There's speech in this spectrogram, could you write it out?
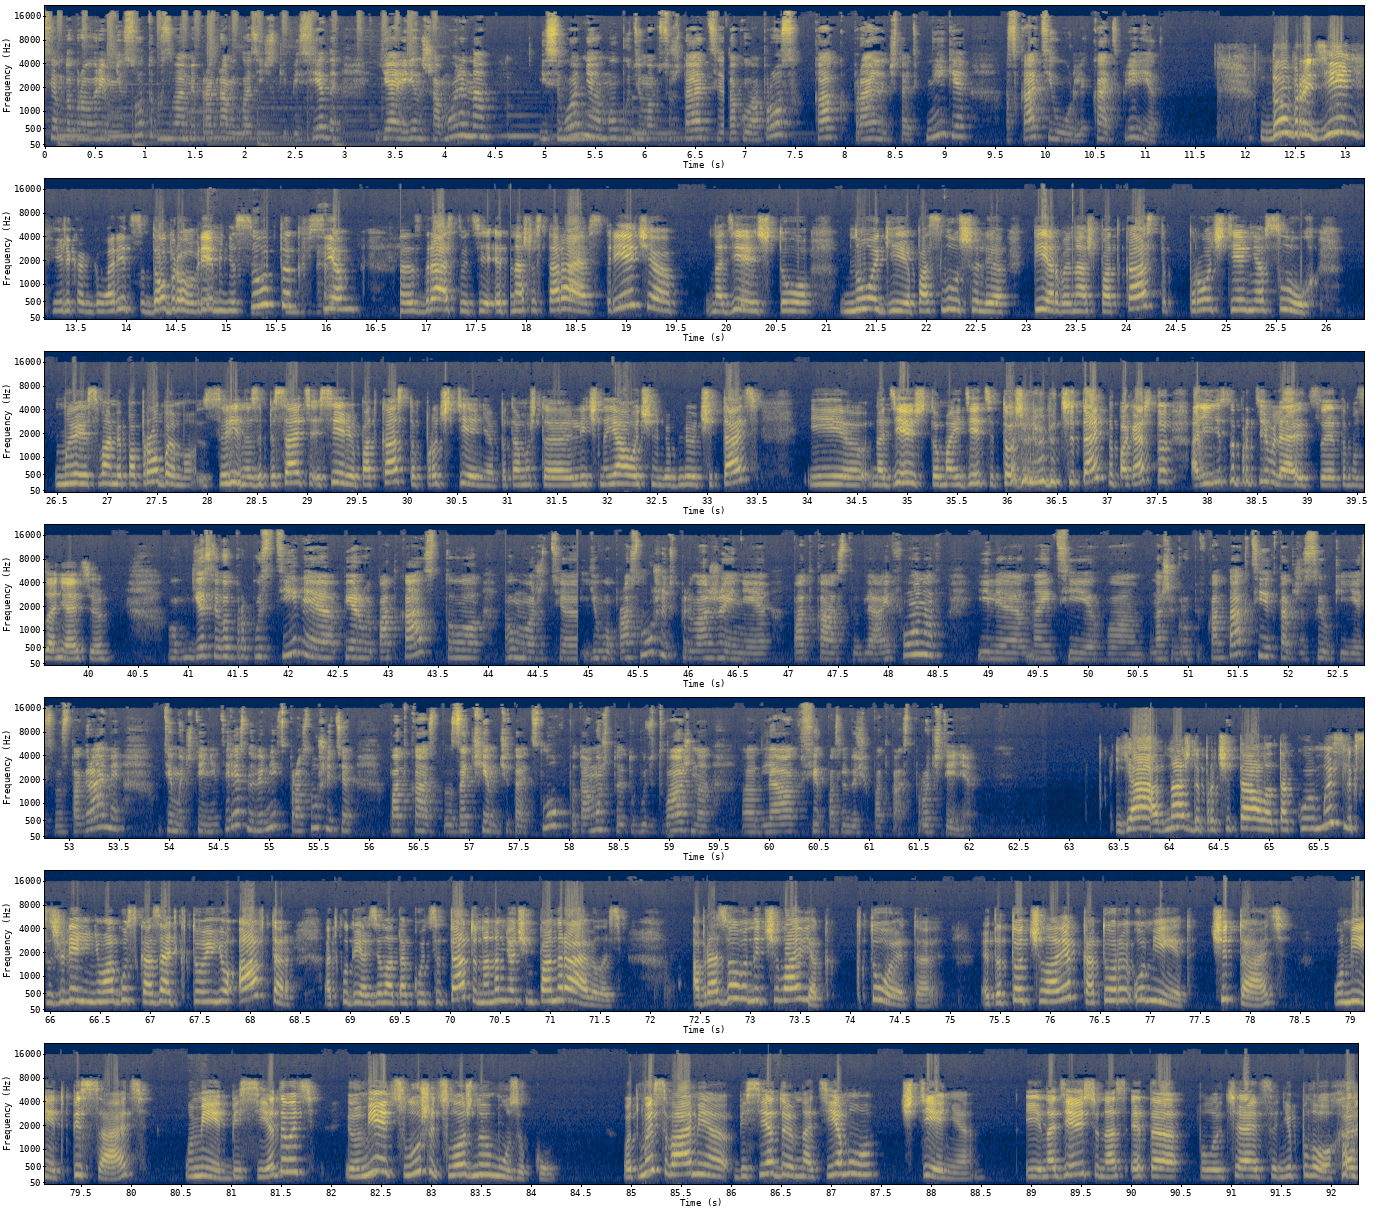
Всем доброго времени суток. С вами программа «Классические беседы». Я Ирина Шамолина. И сегодня мы будем обсуждать такой вопрос, как правильно читать книги с Катей Урли. Катя, привет! Добрый день, или, как говорится, доброго времени суток всем. Здравствуйте, это наша вторая встреча. Надеюсь, что многие послушали первый наш подкаст про чтение вслух мы с вами попробуем с Ириной записать серию подкастов про чтение, потому что лично я очень люблю читать. И надеюсь, что мои дети тоже любят читать, но пока что они не сопротивляются этому занятию. Если вы пропустили первый подкаст, то вы можете его прослушать в приложении подкасты для айфонов или найти в нашей группе ВКонтакте. Также ссылки есть в Инстаграме. Тема чтения интересна. Вернитесь, прослушайте подкаст «Зачем читать слух», потому что это будет важно э, для всех последующих подкастов про чтение. Я однажды прочитала такую мысль, к сожалению, не могу сказать, кто ее автор, откуда я взяла такую цитату, но она мне очень понравилась. Образованный человек, кто это? Это тот человек, который умеет читать, умеет писать, умеет беседовать и умеет слушать сложную музыку. Вот мы с вами беседуем на тему чтения. И надеюсь, у нас это получается неплохо.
